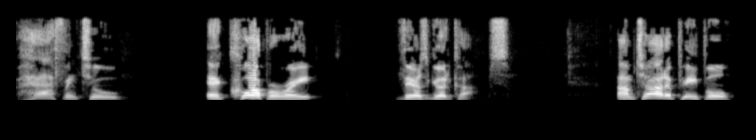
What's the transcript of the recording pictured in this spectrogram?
having to incorporate there's good cops. I'm tired of people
